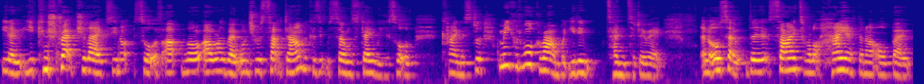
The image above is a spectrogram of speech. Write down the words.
You know, you can stretch your legs. You're not sort of, well, our other boat, once you were sat down, because it was so unstable, you sort of kind of stood. I mean, you could walk around, but you didn't tend to do it. And also, the sides are a lot higher than our old boat.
